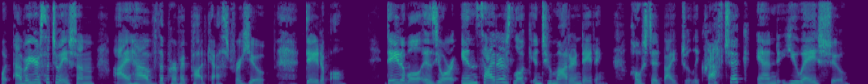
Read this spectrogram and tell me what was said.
Whatever your situation, I have the perfect podcast for you. Dateable. Dateable is your insider's look into modern dating, hosted by Julie Krafchick and Yue Xu.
